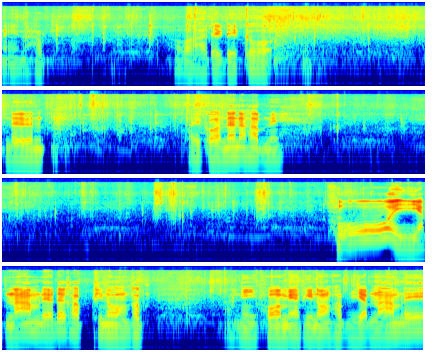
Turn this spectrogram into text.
นี่นะครับว่าเด็กๆก็เดิน ไปก่อนได้นะครับนี่โอ้ยเหยียบน้ำแล้วเด้อครับ พี่น้องครับอันนี้พ่อแม่พี่น้องครับเหยียบน้ำแล้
